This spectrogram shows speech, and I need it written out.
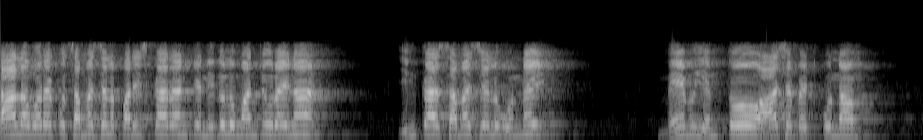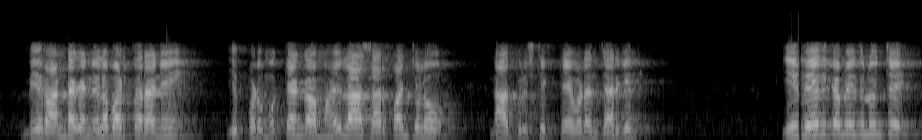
చాలా వరకు సమస్యల పరిష్కారానికి నిధులు మంజూరైనా ఇంకా సమస్యలు ఉన్నాయి. మేము ఎంతో ఆశ పెట్టుకున్నాం. మీరు అండగా నిలబడతారని ఇప్పుడు ముఖ్యంగా మహిళా సర్పంచులు నా దృష్టికి తేవడం జరిగింది. ఈ వేదిక మీద నుంచి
